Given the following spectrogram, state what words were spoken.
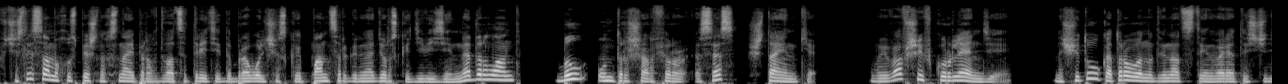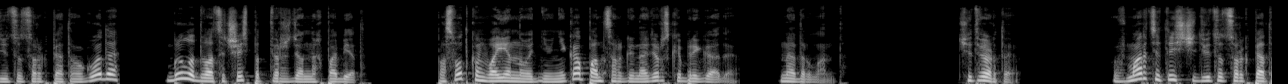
В числе самых успешных снайперов 23-й добровольческой панцергренадерской дивизии Нидерланд был унтершарфюрер СС Штайнке, воевавший в Курляндии, на счету у которого на 12 января 1945 года было 26 подтвержденных побед. По сводкам военного дневника панцергренадерской бригады. Нидерланд. Четвертое. В марте 1945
